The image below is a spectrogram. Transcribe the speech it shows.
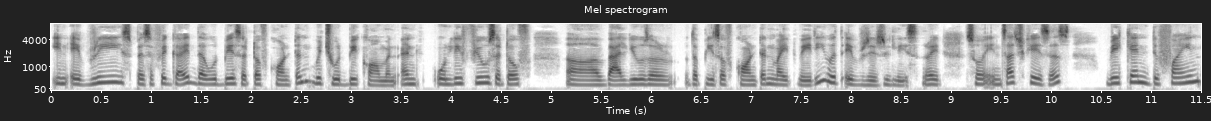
in every specific guide, there would be a set of content which would be common, and only few set of uh, values or the piece of content might vary with every release, right? So in such cases, we can define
